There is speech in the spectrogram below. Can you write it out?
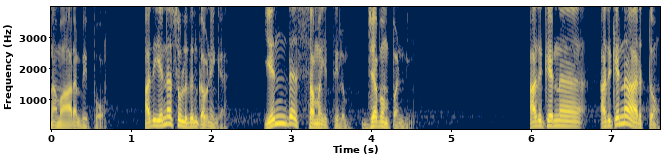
நம்ம ஆரம்பிப்போம். அது என்ன சொல்லுதுன்னு கவனிங்க. எந்த சமயத்திலும் ஜெபம் பண்ணி. அதுக்கு என்ன அதுக்கு என்ன அர்த்தம்?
